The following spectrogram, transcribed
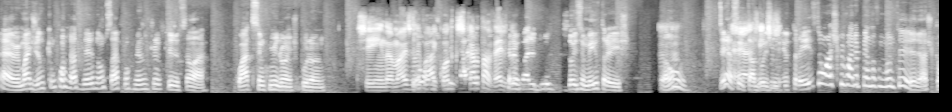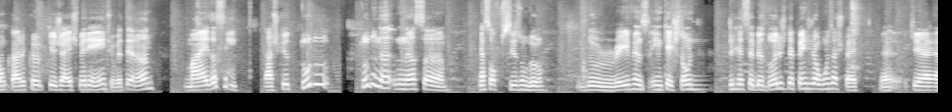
É, eu imagino que um contrato dele não sai por menos de, sei lá, 4, 5 milhões por ano. Sim, ainda mais Eu levando em acho conta que esse cara tá velho, Ele né? vale 2,5, 3. Então, se aceitar a gente- 2,5, 3, eu acho que vale a pena manter ele. Acho que é um cara que, que já é experiente, um veterano. Mas, assim, acho que tudo, tudo ne- nessa, nessa off-season do, do Ravens, em questão de recebedores, depende de alguns aspectos. Né? Que é,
